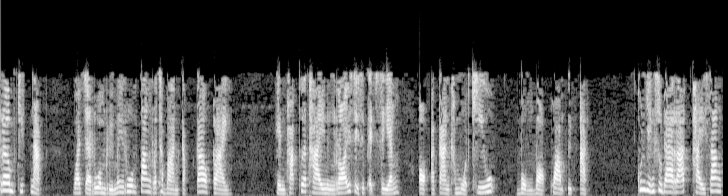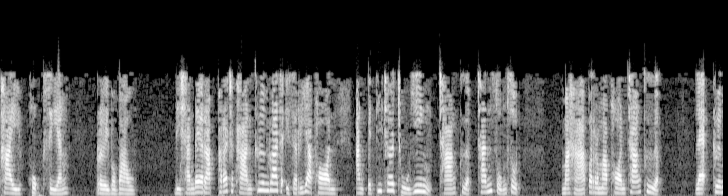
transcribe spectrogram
เริ่มคิดหนัก ว่าจะร่วมหรือไม่ร่วมตั้งรัฐบาลกับก้าวไกล เห็นพักเพื่อไทย 141 เสียง ออกอาการขมวดคิ้ว บ่งบอกความอึดอัด คุณหญิงสุดารัตน์ไทยสร้างไทย 6 เสียง เปรยเบาๆ ดิฉันได้รับพระราชทานเครื่องราชอิสริยาภรณ์ อันเป็นที่เชิดชูยิ่ง ช้างเผือกชั้นสูงสุด มหาปรมาภรณ์ช้างเผือก และเครื่อง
